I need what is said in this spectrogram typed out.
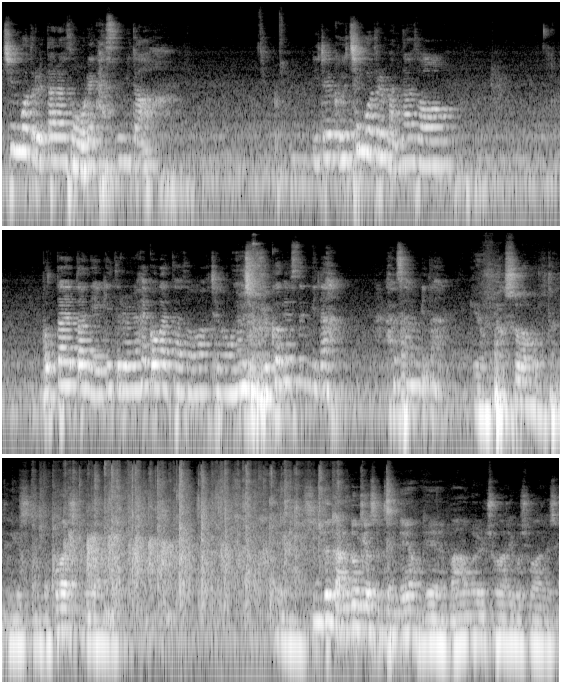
친구들을 따라서 오래 갔습니다. 이제 그 친구들을 만나서 못다 했던 얘기들을 할 것 같아서 제가 오늘 좀 울컥했습니다. 감사합니다. 예, 박수 한번 부탁드리겠습니다. 고맙습니다. 예, 힘든 낭독이었을 텐데요. 예, 마음을 조아리고 조아려서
